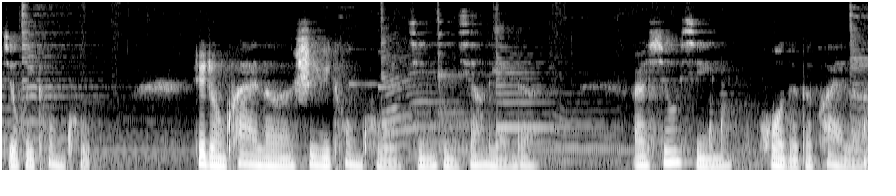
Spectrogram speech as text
就会痛苦。这种快乐是与痛苦紧紧相连的，而修行获得的快乐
